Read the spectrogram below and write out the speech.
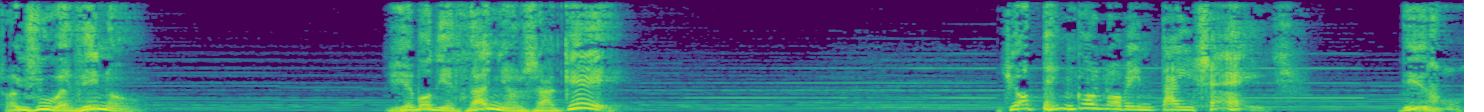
Soy su vecino. Llevo diez años aquí. Yo tengo 96, dijo.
